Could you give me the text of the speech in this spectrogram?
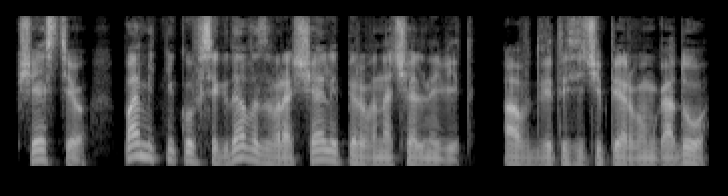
К счастью, памятнику всегда возвращали первоначальный вид. А в 2001 году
